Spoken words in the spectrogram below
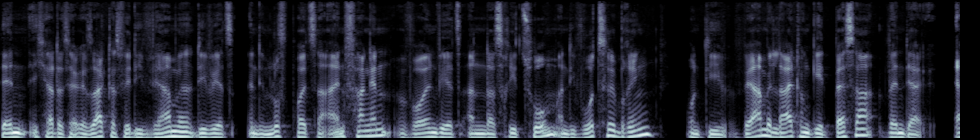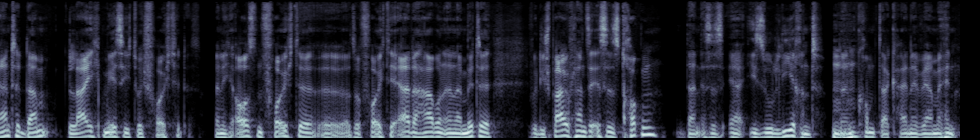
Denn ich hatte es ja gesagt, dass wir die Wärme, die wir jetzt in dem Luftpolster einfangen, wollen wir jetzt an das Rhizom, an die Wurzel bringen. Und die Wärmeleitung geht besser, wenn der Erntedamm gleichmäßig durchfeuchtet ist. Wenn ich außen feuchte, äh, also feuchte Erde habe und in der Mitte, wo die Spargelpflanze ist, ist es trocken, dann ist es eher isolierend. Mhm. Dann kommt da keine Wärme hin.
